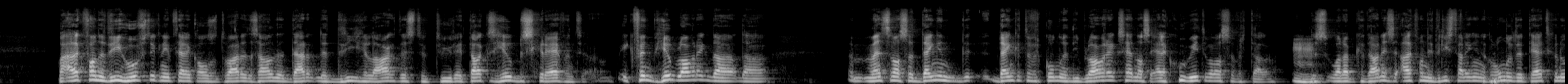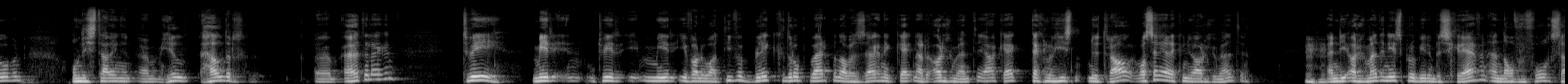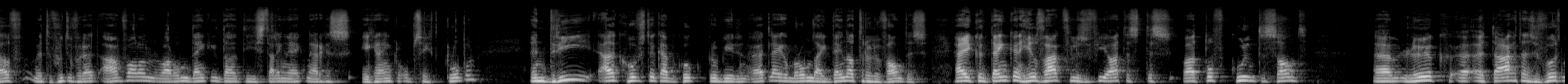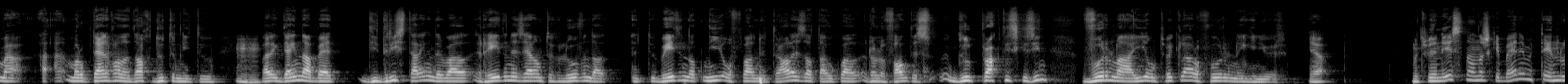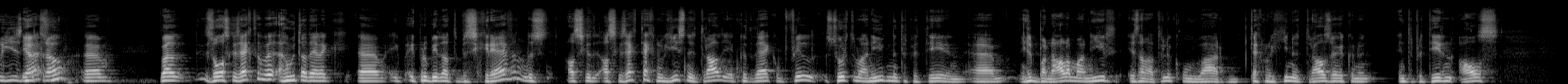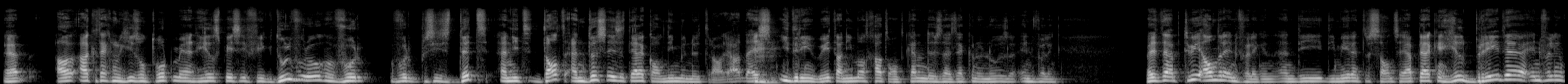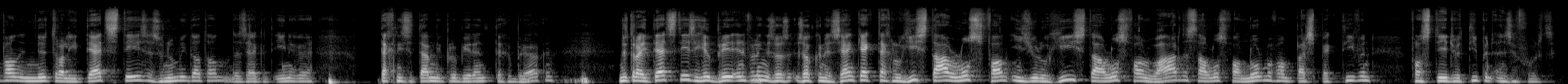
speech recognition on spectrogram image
Maar elk van de drie hoofdstukken heeft eigenlijk als het ware dezelfde derde, drie gelaagde structuur. Telkens heel beschrijvend. Ik vind het heel belangrijk dat, dat mensen als ze denken, denken te verkondigen die belangrijk zijn, dat ze eigenlijk goed weten wat ze vertellen. Mhm. Dus wat heb ik gedaan, is elk van die drie stellingen grondig de tijd genomen om die stellingen ehm, heel helder ehm, uit te leggen. Twee, meer, twee, meer evaluatieve blik erop werpen, dat we zeggen, ik kijk naar de argumenten. Ja, kijk, technologie is neutraal. Wat zijn eigenlijk uw argumenten? Mhm. En die argumenten eerst proberen beschrijven en dan vervolgens zelf met de voeten vooruit aanvallen. Waarom denk ik dat die stellingen eigenlijk nergens in geen enkel opzicht kloppen? En drie, elk hoofdstuk heb ik ook proberen uitleggen waarom dat ik denk dat het relevant is. Ja, je kunt denken, heel vaak filosofie, ja, het is, het is ja, tof, cool, interessant, ehm, leuk, eh, uitdagend enzovoort, maar, eh, maar op het einde van de dag doet er niet toe. Mhm. Wel, ik denk dat bij die drie stellingen er wel redenen zijn om te geloven dat te weten dat het niet ofwel neutraal is, dat dat ook wel relevant is. Ik bedoel, praktisch gezien, voor een AI-ontwikkelaar of voor een ingenieur. Ja. Moeten we een eerste anders keer bijnemen? Technologie is Ja, neutraal? Ehm, wel, zoals gezegd, je moet dat eigenlijk... ehm, ik, ik probeer dat te beschrijven. Dus als je, als je zegt technologie is neutraal, je kunt het eigenlijk op veel soorten manieren interpreteren. Ehm, een heel banale manier is dat natuurlijk onwaar. Technologie neutraal zou je kunnen interpreteren als... eh, el- elke technologie is ontworpen met een heel specifiek doel voor ogen, voor, voor precies dit en niet dat. En dus is het eigenlijk al niet meer neutraal. Ja, dat is, Iedereen weet dat, niemand gaat ontkennen, dus dat is eigenlijk een onnozele invulling. Maar je hebt twee andere invullingen en die, die meer interessant zijn. Je hebt eigenlijk een heel brede invulling van een neutraliteitsthese, zo noem ik dat dan. Dat is eigenlijk het enige technische term die ik probeer in te gebruiken. Neutraliteitsthese, een heel brede invulling, zou, zou kunnen zijn... Kijk, technologie staat los van ideologie, staat los van waarden, staat los van normen, van perspectieven, van stereotypen enzovoort.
